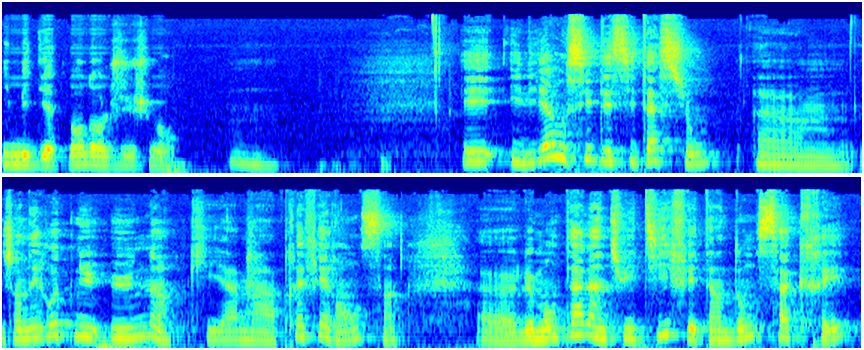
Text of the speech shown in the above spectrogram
immédiatement dans le jugement. Hmm. Et il y a aussi des citations. Euh, j'en ai retenu une qui a ma préférence. le mental intuitif est un don sacré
